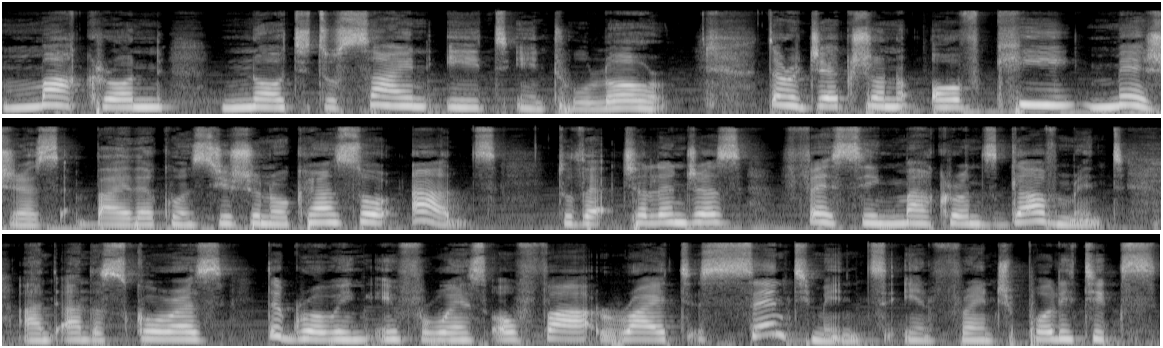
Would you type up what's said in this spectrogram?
Macron not to sign it into law. The rejection of key measures by the Constitutional Council adds to the challenges facing Macron's government and underscores the growing influence of far right sentiment in French politics.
